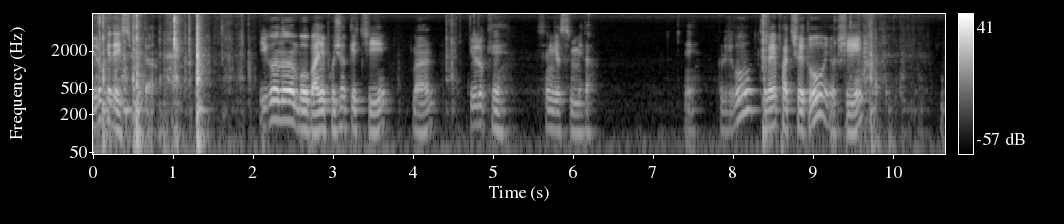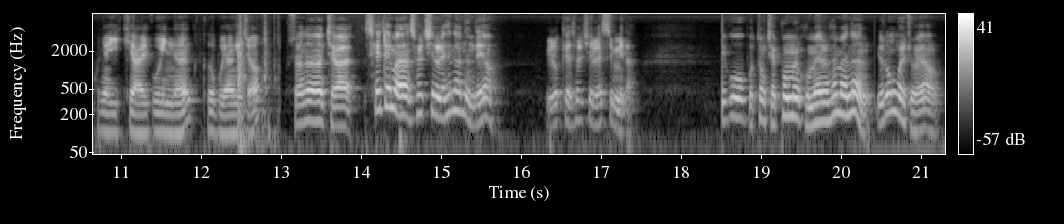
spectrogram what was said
이렇게 되어 있습니다. 이거는 뭐 많이 보셨겠지만 이렇게 생겼습니다. 네, 그리고 드라이 파츠도 역시 그냥 익히 알고 있는 그 모양이죠. 우선은 제가 세 대만 설치를 해놨는데요. 이렇게 설치를 했습니다. 그리고 보통 제품을 구매를 하면은 이런 걸 줘요.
